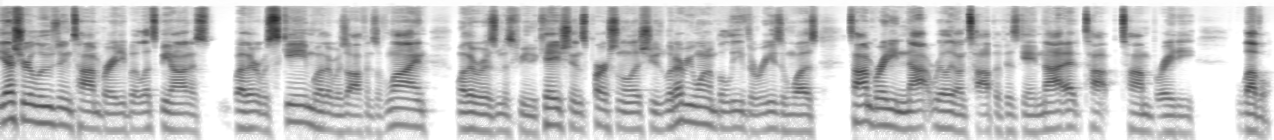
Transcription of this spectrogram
yes, you're losing Tom Brady, but let's be honest, whether it was scheme, whether it was offensive line, whether it was miscommunications, personal issues, whatever you want to believe the reason was, Tom Brady not really on top of his game, not at top Tom Brady level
